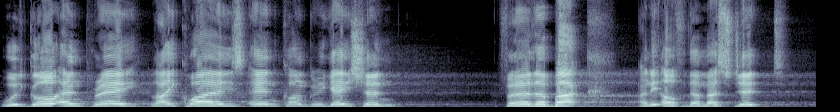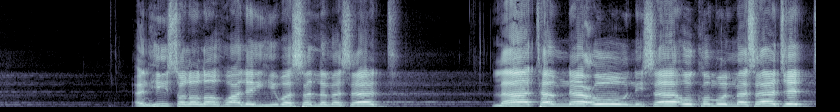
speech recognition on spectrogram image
would go and pray likewise in congregation further back and of the masjid. And he sallallahu alayhi wasallam said, لا تمنعوا نساؤكم المساجد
